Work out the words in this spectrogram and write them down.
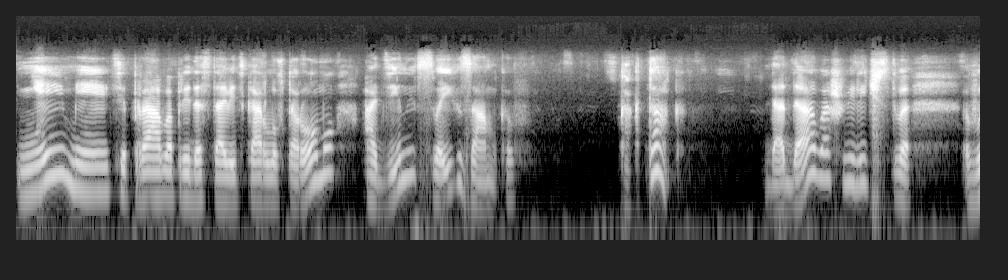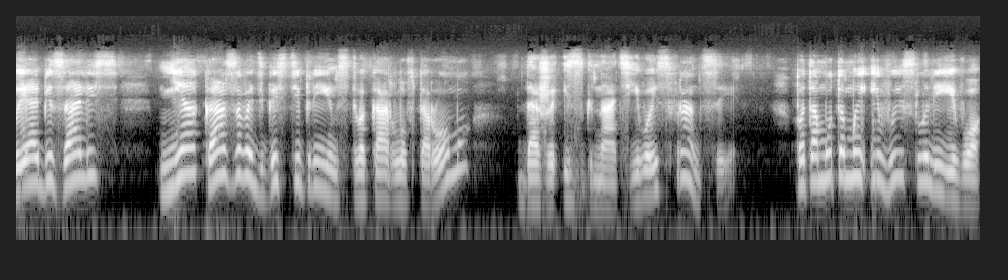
не имеете права предоставить Карлу II один из своих замков. Как так? Да-да, Ваше Величество, вы обязались не оказывать гостеприимства Карлу II, даже изгнать его из Франции. Потому-то мы и выслали его,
